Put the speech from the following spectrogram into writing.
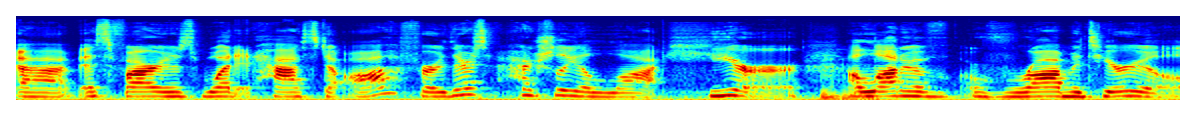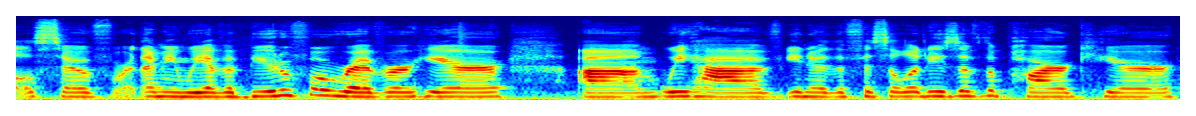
uh, as far as what it has to offer, there's actually a lot here, a lot of raw materials, so forth. I mean, we have a beautiful river here. Um, we have, you know, the facilities of the park here.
